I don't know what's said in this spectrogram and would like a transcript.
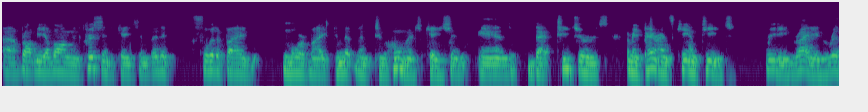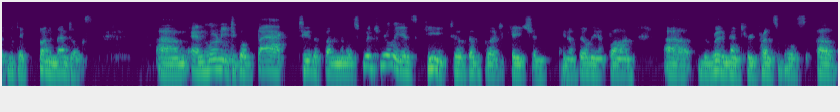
uh, brought me along in Christian education, but it solidified more of my commitment to home education and that teachers, I mean, parents can teach reading, writing, arithmetic, fundamentals, um, and learning to go back to the fundamentals, which really is key to a biblical education, you know, building upon uh, the rudimentary principles of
